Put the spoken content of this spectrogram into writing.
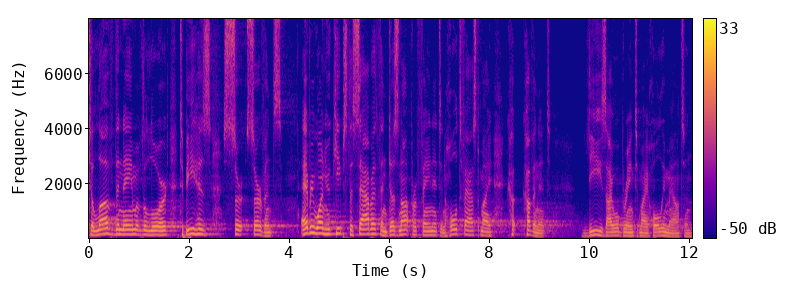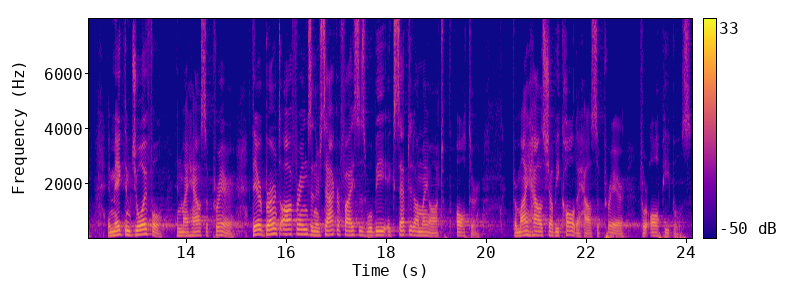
to love the name of the Lord, to be his ser- servants. Everyone who keeps the Sabbath and does not profane it and holds fast my co- covenant, these I will bring to my holy mountain and make them joyful in my house of prayer. Their burnt offerings and their sacrifices will be accepted on my altar. For my house shall be called a house of prayer for all peoples.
